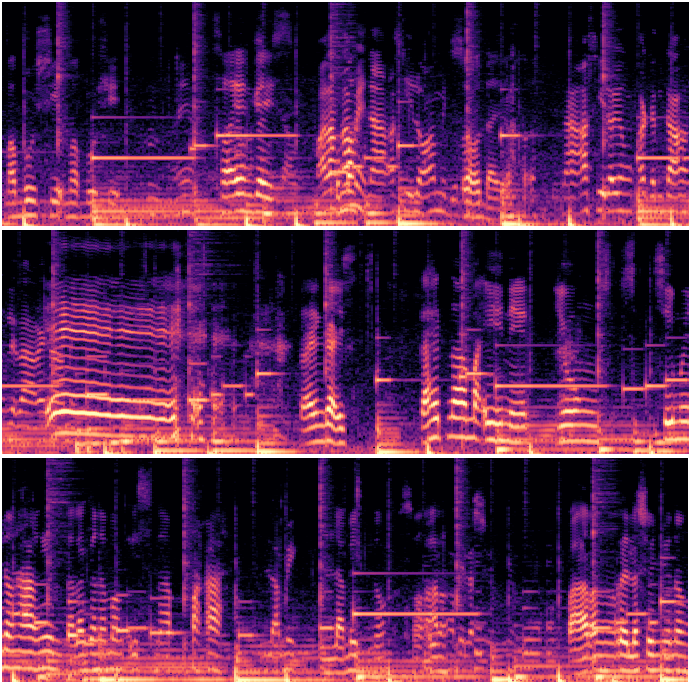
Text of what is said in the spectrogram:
Mabushi, mabushi. Hmm, ayan. So, ayun guys. Parang Kuma- kami, nakakasilaw kami, di ba? So, dayo. nakakasilaw yung kagandahang lalaki namin. Eh! so, ayun guys. Kahit na mainit, yung simoy ng hangin talaga namang is napaka Lamig. lamig, no? So, ayun. Parang relasyon nyo. parang relasyon nyo ng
